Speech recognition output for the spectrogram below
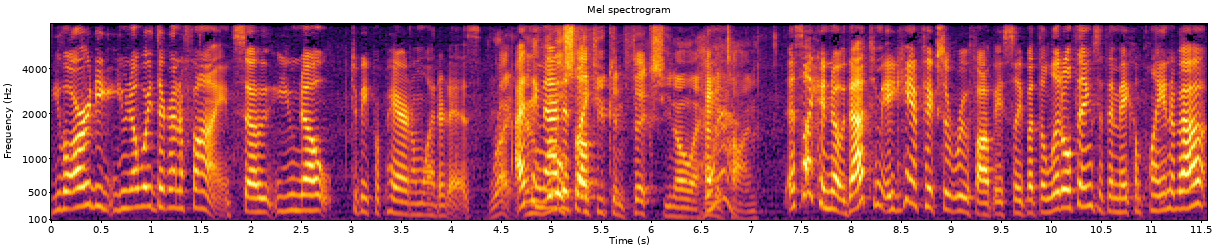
You've already you know what they're going to find, so you know to be prepared on what it is. Right. I and think little that is stuff like you can fix, you know, ahead of time. It's like a no. That to me, you can't fix a roof, obviously, but the little things that they may complain about,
